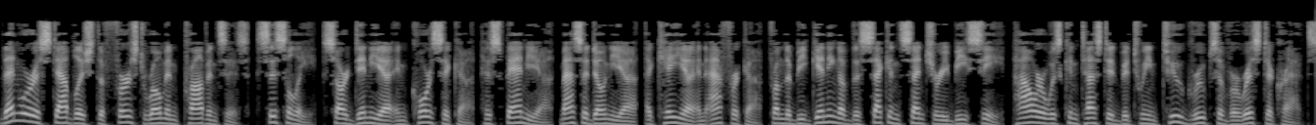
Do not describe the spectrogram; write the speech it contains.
Then were established the first Roman provinces, Sicily, Sardinia and Corsica, Hispania, Macedonia, Achaia and Africa. From the beginning of the 2nd century BC, power was contested between two groups of aristocrats,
